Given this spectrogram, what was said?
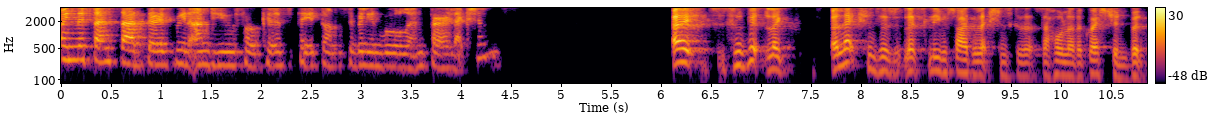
In the sense that there's been undue focus placed on civilian rule and fair elections? I, it's a bit like elections. Let's leave aside elections because that's a whole other question. But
